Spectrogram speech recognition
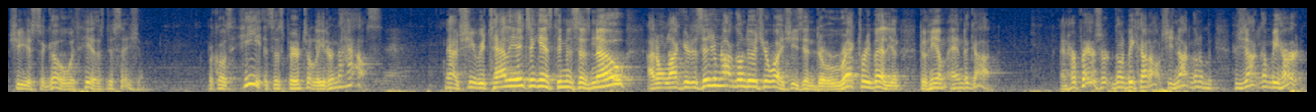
she is to go with his decision because he is the spiritual leader in the house. Now, if she retaliates against him and says, No, I don't like your decision, I'm not going to do it your way, she's in direct rebellion to him and to God. And her prayers are going to be cut off. She's not going to be, she's not going to be heard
